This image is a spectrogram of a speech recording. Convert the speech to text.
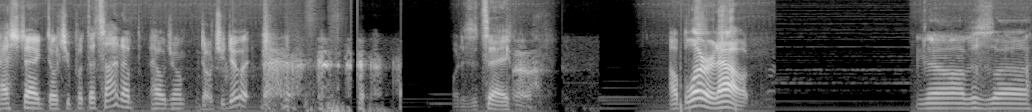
Hashtag don't you put that sign up, hell jump. Don't you do it. What does it say? Ugh. I'll blur it out. No, I was, uh,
